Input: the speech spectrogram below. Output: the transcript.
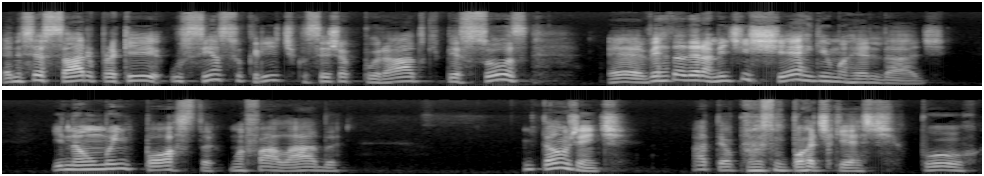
é necessário para que o senso crítico seja apurado, que pessoas é, verdadeiramente enxerguem uma realidade e não uma imposta, uma falada. Então, gente, até o próximo podcast. Por,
